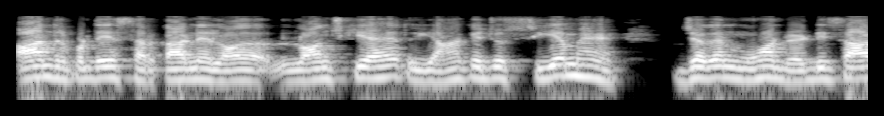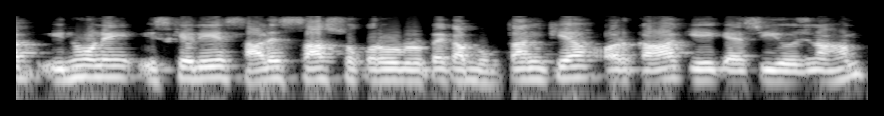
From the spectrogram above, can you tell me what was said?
आंध्र प्रदेश सरकार ने लॉन्च किया है। तो यहाँ के जो सीएम हैं, जगन मोहन रेड्डी साहब, इन्होंने इसके लिए साढ़े सात सौ करोड़ रुपए का भुगतान किया और कहा कि एक ऐसी योजना हम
